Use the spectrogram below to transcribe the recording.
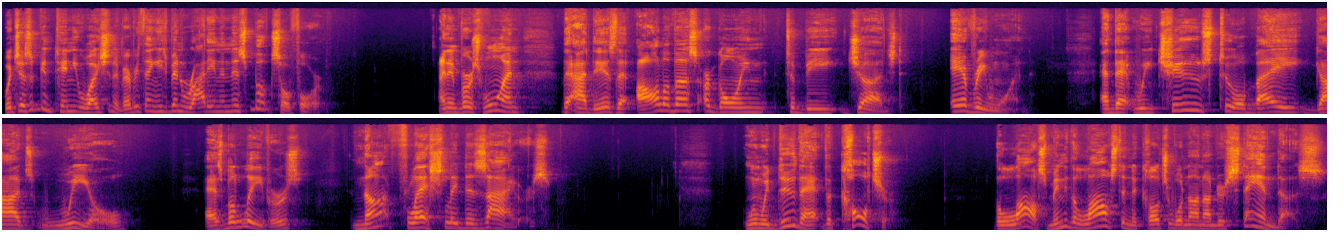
which is a continuation of everything he's been writing in this book so far. And in verse 1, the idea is that all of us are going to be judged, everyone and that we choose to obey God's will as believers, not fleshly desires. When we do that, the culture, the lost, many of the lost in the culture will not understand us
